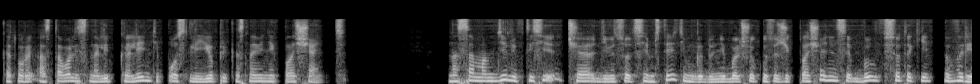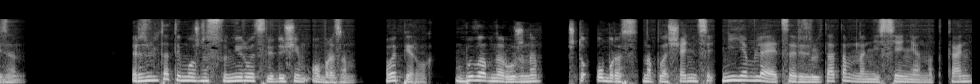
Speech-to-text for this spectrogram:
которые оставались на липкой ленте после ее прикосновения к плащанице. На самом деле в 1973 году небольшой кусочек плащаницы был все-таки вырезан. Результаты можно суммировать следующим образом. Во-первых, было обнаружено, что образ на плащанице не является результатом нанесения на ткань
